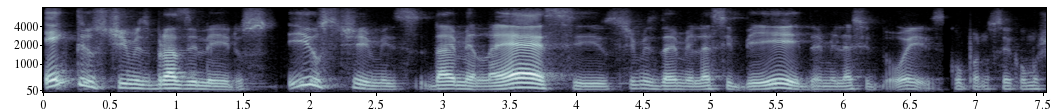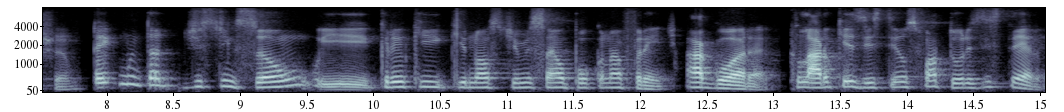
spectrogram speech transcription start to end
entre os times brasileiros e os times da MLS, os times da MLSB, da MLS2, desculpa, não sei como chama. Tem muita distinção e creio que, que nosso time sai um pouco na frente. Agora, claro que existem os fatores externos:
